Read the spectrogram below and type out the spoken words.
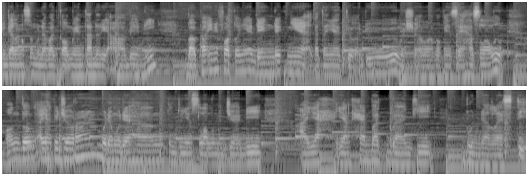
Hingga langsung mendapat komentar dari Abah Beni Bapak ini fotonya dengdeknya Katanya itu Aduh Masya Allah Pokoknya sehat selalu Untuk Ayah Kejora Mudah-mudahan tentunya selalu menjadi Ayah yang hebat bagi Bunda Lesti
